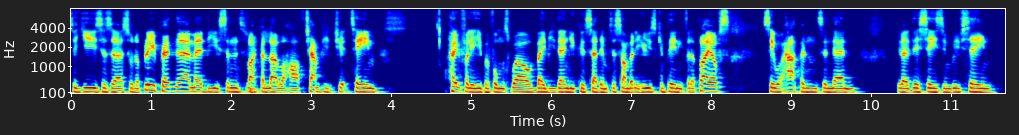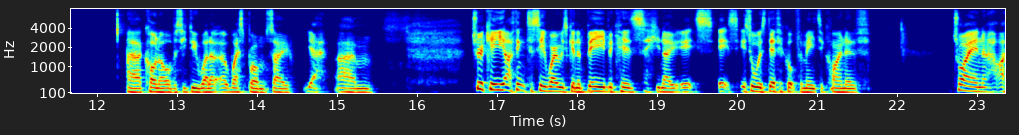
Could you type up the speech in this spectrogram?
to use as a sort of blueprint there. Maybe you send him to like a lower half championship team. Hopefully he performs well. Maybe then you could send him to somebody who's competing for the playoffs, see what happens, and then you know this season we've seen uh, Conor obviously do well at, at West Brom. So yeah, um, tricky I think to see where he's going to be because you know it's it's it's always difficult for me to kind of try and I,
